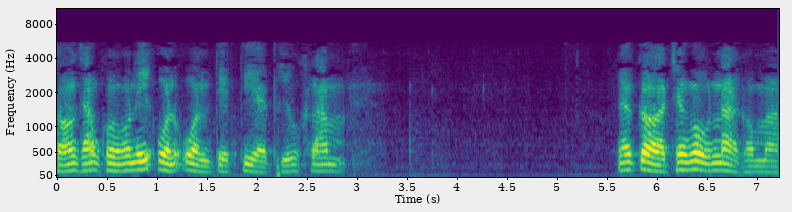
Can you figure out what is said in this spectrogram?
สองสามคนคนนี้อ้วนๆเตี้ยๆผิวคล้ำแล้วก็ชะโงกหน้าเข้ามา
